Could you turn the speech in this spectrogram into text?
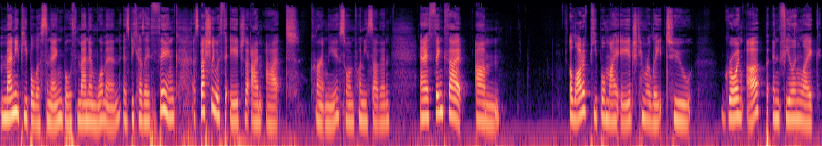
many people listening, both men and women, is because I think, especially with the age that I'm at currently, so I'm 27, and I think that um, a lot of people my age can relate to growing up and feeling like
